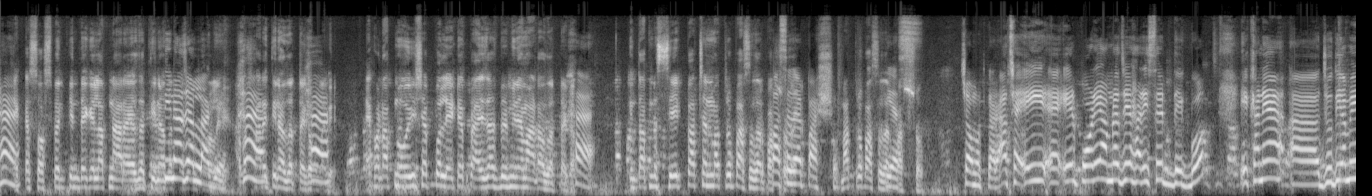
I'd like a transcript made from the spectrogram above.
হ্যাঁ। একটা সসপ্যান কিনতে গেলে তিন তিন হাজার লাগে, হ্যাঁ। সাড়ে তিন হাজার টাকা হ্যাঁ। লাগে। এখন আপনি ওই হিসাব করলে এটা প্রাইস আসবে মিনিমাম আট হাজার টাকা। হ্যাঁ। কিন্তু আপনার সেট পাচ্ছেন মাত্র পাঁচ হাজার পাঁচ পাঁচশো হাজার পাঁচশো। মাত্র পাঁচ হাজার Yes. পাঁচশো। চমৎকার। আচ্ছা এই এরপরে আমরা যে হাড়ি সেট দেখব এখানে যদি আমি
